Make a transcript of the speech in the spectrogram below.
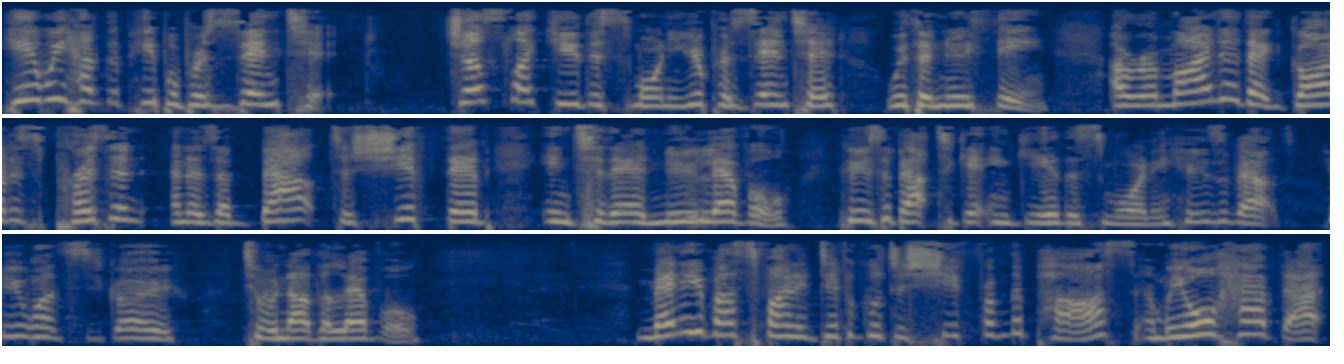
Here we have the people presented, just like you this morning, you're presented with a new thing. A reminder that God is present and is about to shift them into their new level. Who's about to get in gear this morning? Who's about, who wants to go to another level? Many of us find it difficult to shift from the past and we all have that.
